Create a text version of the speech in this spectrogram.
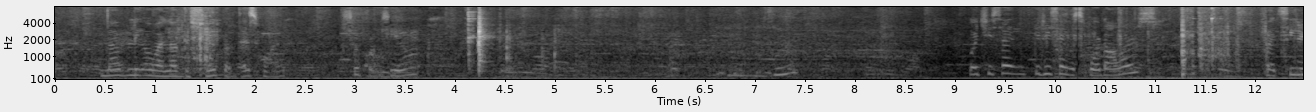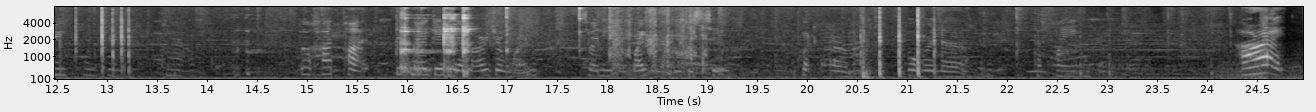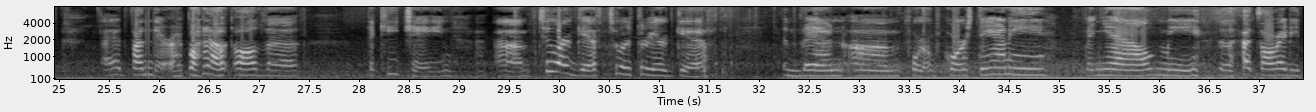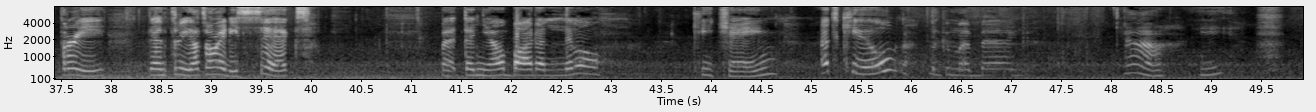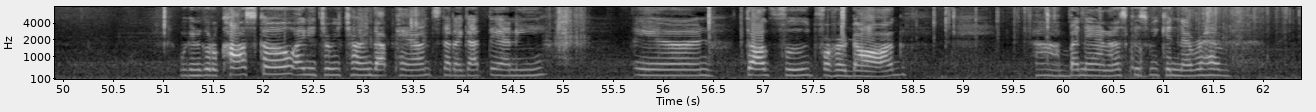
Lovely. Oh, I love the shape of this one. Super cute. Mhm. What'd you say? Did you say it was four dollars? Let's see. Oh, hot pot. This Mary gave me a larger one, so I need a white one just to put um, over the the flame. All right, I had fun there. I brought out all the the keychain. Um, two are gift, two or three are gift, and then um, for of course Danny, Danielle, me. So that's already three. then three. That's already six. But Danielle bought a little keychain. That's cute. Look at my bag. Yeah. see? We're gonna go to Costco. I need to return that pants that I got Danny. And dog food for her dog. Uh, bananas, because we can never have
